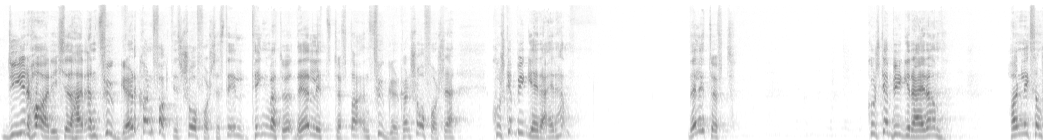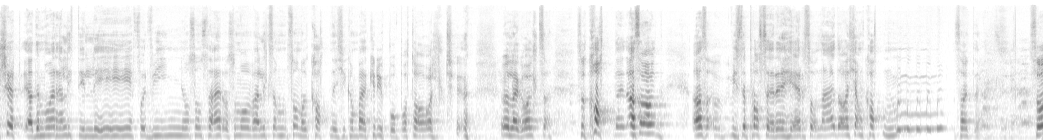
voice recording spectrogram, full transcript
Dyr har ikke det her. En fugl kan faktisk se for seg ting. vet du. Det er litt tøft. da. En fugl kan se for seg hvor skal jeg bygge reir hen? Det er litt tøft. Hvor skal jeg bygge reir hen? Han liksom ser, ja, Det må være litt i le for vind, og sånt der, og så må det være liksom sånn at katten ikke kan bare krype opp og ta alt. ødelegge alt. Så katten, altså, altså, Hvis jeg plasserer her, så nei, da kommer katten. Sant? Så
